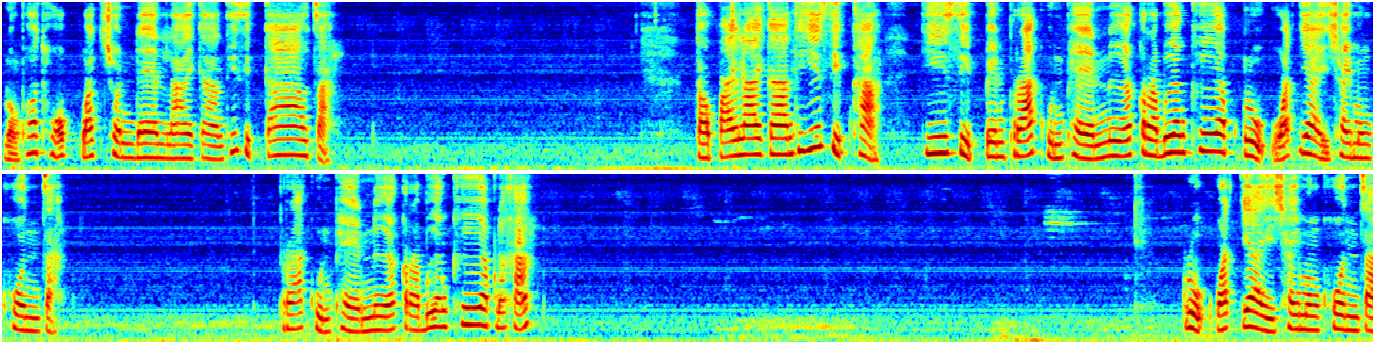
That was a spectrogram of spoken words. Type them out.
หลวงพ่อทบวัดชนแดนรายการที่ 19จ้ะต่อไปรายการที่ 20 ค่ะ 20 เป็นพระขุนแผนเนื้อกระเบื้องเคลือบกลุวัดใหญ่ชัยมงคลจ้ะ พระขุนแผนเนื้อกระเบื้องเคลือบนะคะ กรุวัดใหญ่ชัยมงคลจะ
